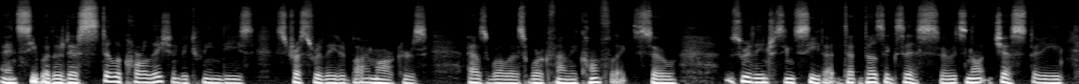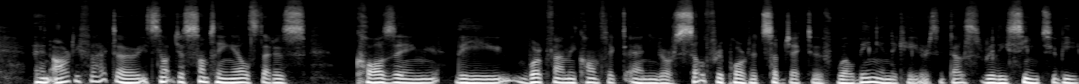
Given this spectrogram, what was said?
and see whether there's still a correlation between these stress related biomarkers as well as work family conflict. So it's really interesting to see that that does exist. So it's not just a an artifact, uh, it's not just something else that is causing the work family conflict and your self reported subjective well being indicators. It does really seem to be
